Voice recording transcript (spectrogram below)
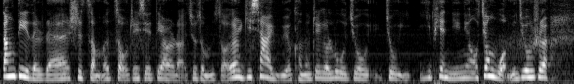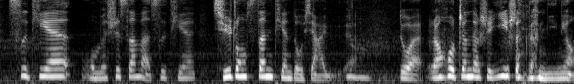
当地的人是怎么走这些地儿的就怎么走，要是一下雨，可能这个路就就一片泥泞。像我们就是四天，我们是三晚四天，其中三天都下雨。对，然后真的是一身的泥泞，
